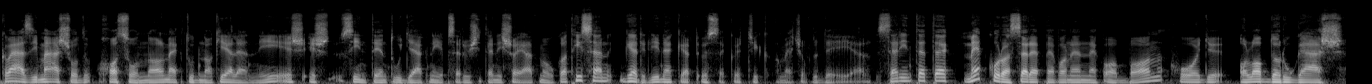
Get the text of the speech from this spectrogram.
kvázi másod haszonnal meg tudnak jelenni, és, és szintén tudják népszerűsíteni saját magukat, hiszen Gary Linekert összekötjük a Match of the Day-jel. Szerintetek mekkora szerepe van ennek abban, hogy a labdarúgás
